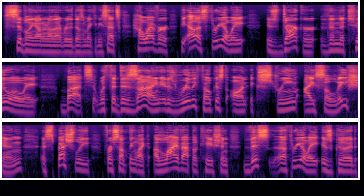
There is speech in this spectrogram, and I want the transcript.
sibling. I don't know, that really doesn't make any sense. However, the LS308 is darker than the 208 but with the design, it is really focused on extreme isolation, especially for something like a live application. This uh, 308 is good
